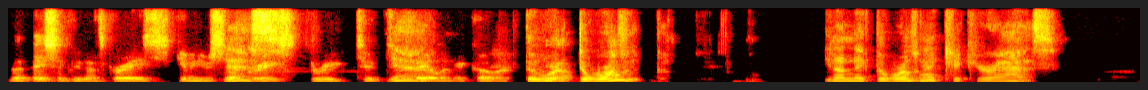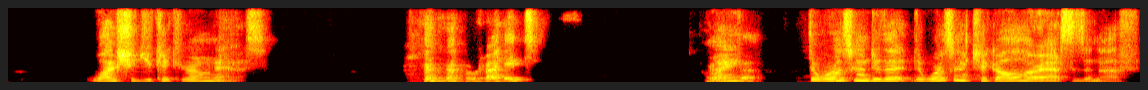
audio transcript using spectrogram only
That basically that's grace, giving yourself Yes. grace to, re, to, to Yeah. fail and recover. the Yeah. world the world you know nick the world's going to kick your ass why should you kick your own ass right? I like Right. the world's going to do that. The world's going to kick all our asses enough.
